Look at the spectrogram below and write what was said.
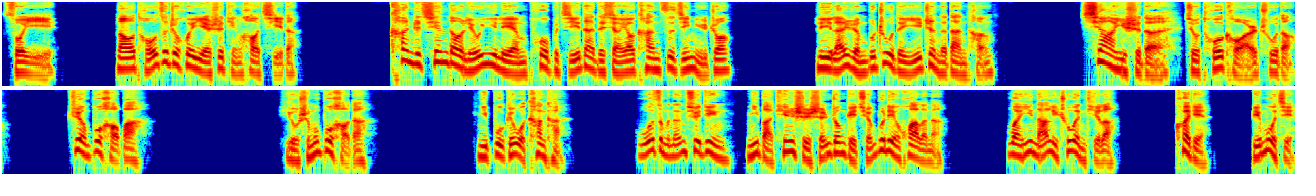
所以老头子这会也是挺好奇的，看着千道流一脸迫不及待的想要看自己女装，李来忍不住的一阵的蛋疼，下意识的就脱口而出道：“这样不好吧？有什么不好的？”你不给我看看，我怎么能确定你把天使神装给全部炼化了呢？万一哪里出问题了，快点，别墨迹。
